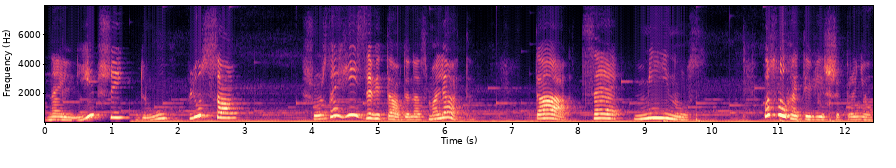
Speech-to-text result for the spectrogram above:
найліпший друг плюса. Що ж за гість завітав до нас малята? Так, це мінус. Послухайте віршик про нього.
